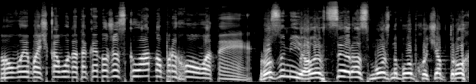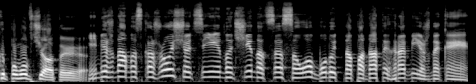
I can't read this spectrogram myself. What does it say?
Ну вибач, Кавуна, таке дуже складно приховувати. Розумію, але в цей раз можна було б хоча б трохи помовчати. І між нами скажу, що цієї ночі на це село будуть нападати грабіжники.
